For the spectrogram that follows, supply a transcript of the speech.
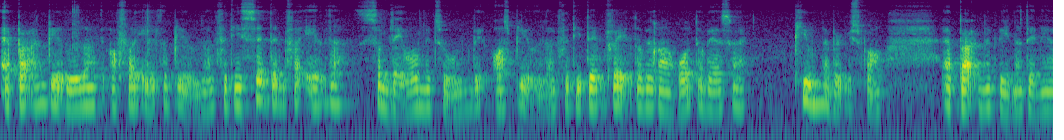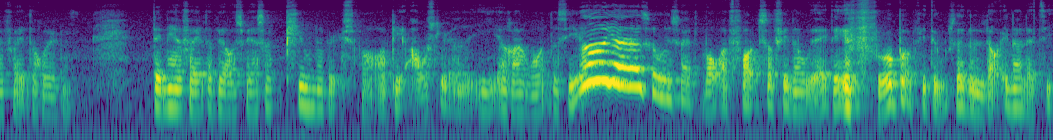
at børn bliver ødelagt, og forældre bliver ødelagt. Fordi selv den forælder, som laver metoden, vil også blive ødelagt, fordi den forælder vil rende rundt og være så pivnervøs for, at børnene vinder den her forældre ryggen den her forælder vil også være så pivnervøs for at blive afsløret i at rende rundt og sige, åh, jeg er så udsat, hvor at folk så finder ud af, at det er fodbold, fiduser, eller løgn og latin.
